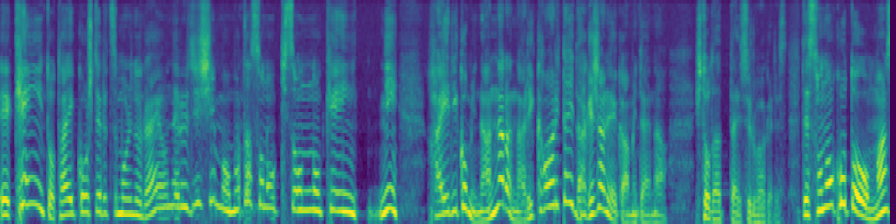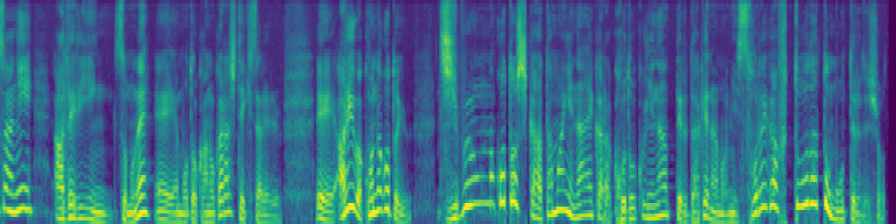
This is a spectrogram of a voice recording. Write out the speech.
え、権威と対抗してるつもりのライオネル自身もまたその既存の権威に入り込みなんなら成り代わりたいだけじゃねえかみたいな人だったりするわけです。でそのことをまさにアデリーンそのね、え、元カノから指摘される、え、あるいはこんなこと言う自分のことしか頭にないから孤独になってるだけなのにそれが不当だと思ってるでしょ。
